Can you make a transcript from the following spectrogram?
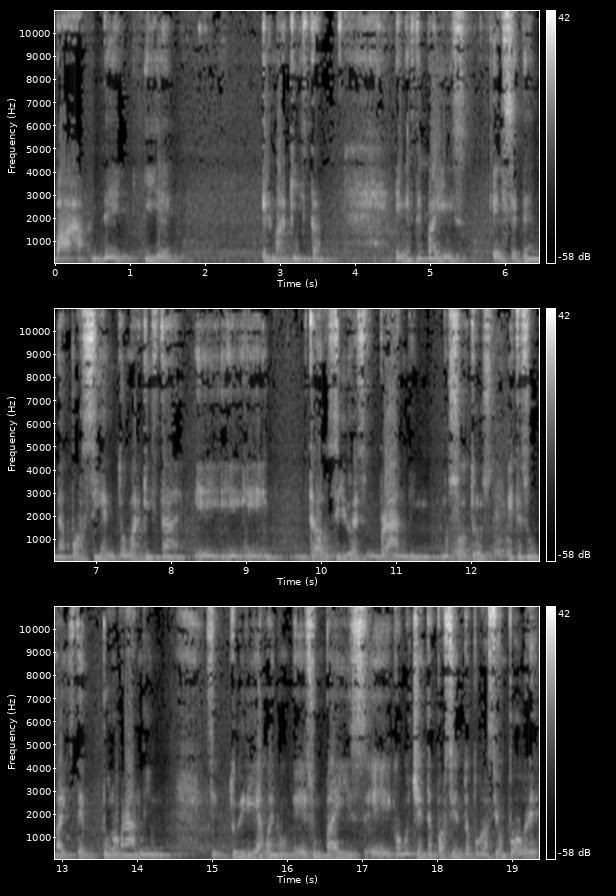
baja D y E es marquista. En este país, el 70% marquista eh, eh, traducido es branding. Nosotros, este es un país de puro branding. Tú dirías, bueno, es un país eh, con 80% población pobre,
